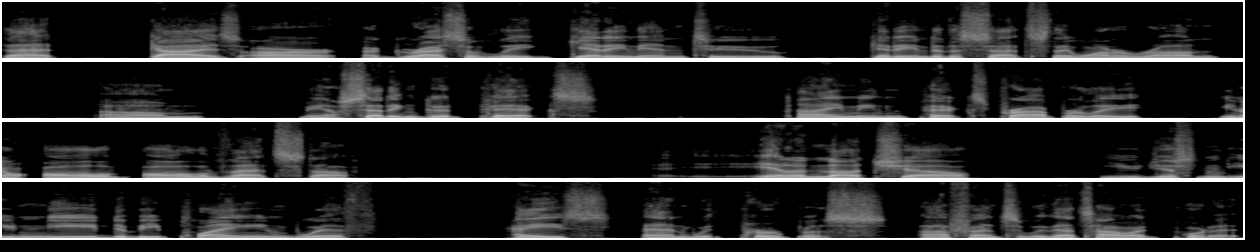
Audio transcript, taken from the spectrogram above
that guys are aggressively getting into getting into the sets they want to run, um, you know, setting good picks, timing picks properly, you know, all all of that stuff. In a nutshell, you just you need to be playing with pace and with purpose offensively. That's how I'd put it.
